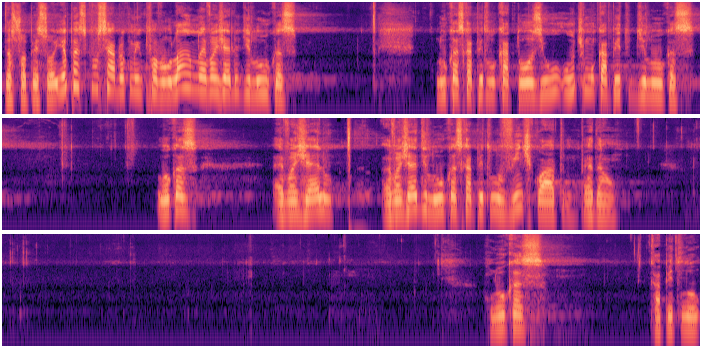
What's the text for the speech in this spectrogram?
da sua pessoa. E eu peço que você abra comigo, por favor, lá no Evangelho de Lucas. Lucas capítulo 14, o último capítulo de Lucas. Lucas, Evangelho, Evangelho de Lucas, capítulo 24, perdão. Lucas, capítulo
